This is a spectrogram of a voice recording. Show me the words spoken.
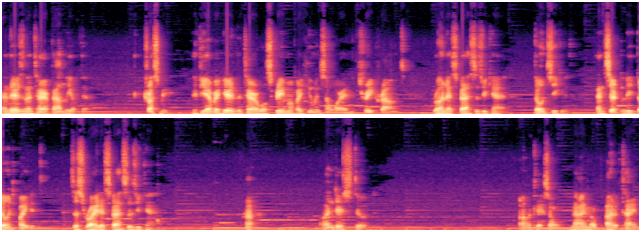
and there's an entire family of them. Trust me, if you ever hear the terrible scream of a human somewhere in the tree crowns, run as fast as you can. Don't seek it, and certainly don't fight it. Just ride as fast as you can. Huh. Understood. Okay, so now I'm out of time,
